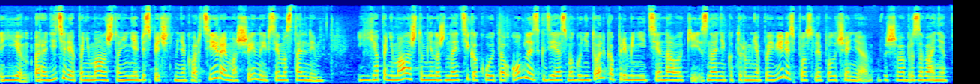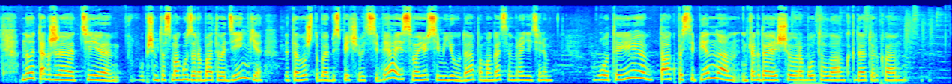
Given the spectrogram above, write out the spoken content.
и родители, я понимала, что они не обеспечат меня квартирой, машиной и всем остальным. И я понимала, что мне нужно найти какую-то область, где я смогу не только применить те навыки и знания, которые у меня появились после получения высшего образования, но и также те, в общем-то, смогу зарабатывать деньги для того, чтобы обеспечивать себя и свою семью, да, помогать своим родителям. Вот, и так постепенно, когда я еще работала, когда я только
